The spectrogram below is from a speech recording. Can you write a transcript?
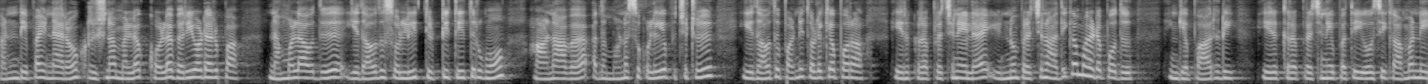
கண்டிப்பாக இந்நேரம் கிருஷ்ணா மேலே கொலை வெறியோட இருப்பா. நம்மளாவது ஏதாவது சொல்லி திட்டி தீத்துருவோம் ஆனால் அவ அதை மனசுக்குள்ளேயே வச்சுட்டு ஏதாவது பண்ணி தொலைக்க போறா. இருக்கிற பிரச்சனையில் இன்னும் பிரச்சனை அதிகமாகிட போகுது. இங்கே பாருடி இருக்கிற பிரச்சனையை பற்றி யோசிக்காம நீ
